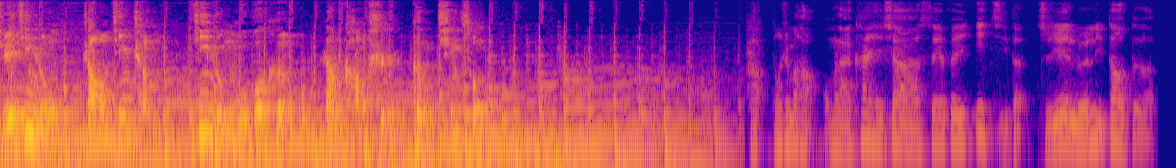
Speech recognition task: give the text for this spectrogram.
学金融找金城，金融慕播课，让考试更轻松。好，同学们好，我们来看一下 CFA 一级的职业伦理道德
